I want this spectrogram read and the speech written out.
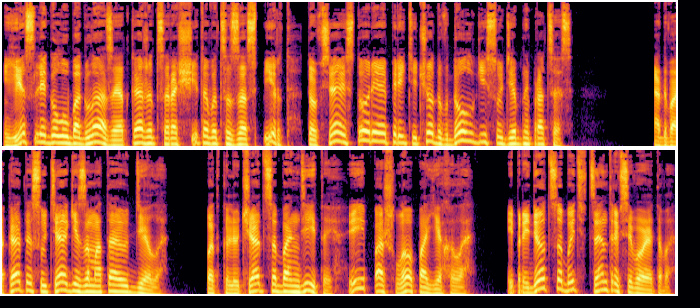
Если голубоглазый откажется рассчитываться за спирт, то вся история перетечет в долгий судебный процесс. Адвокаты-сутяги замотают дело. Подключатся бандиты, и пошло-поехало. И придется быть в центре всего этого.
